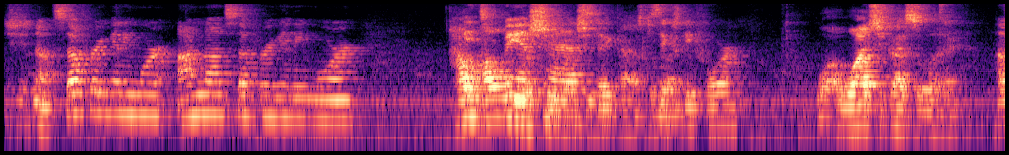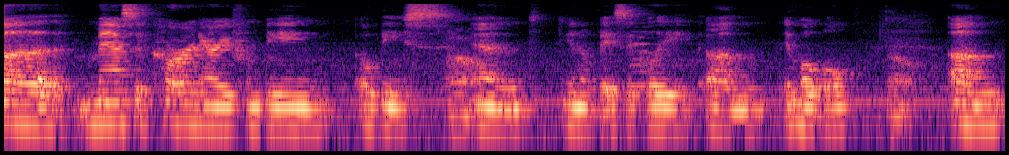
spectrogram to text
she's not suffering anymore. I'm not suffering anymore. How, it's how old was she when she fantastic. passed away? 64. Why why'd she pass away? Uh, massive coronary from being obese Oh. and you know basically um, immobile. Oh. Um,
